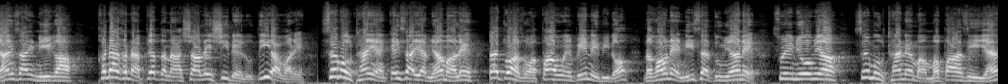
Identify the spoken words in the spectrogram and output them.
ရိုင်းဆိုင်နေက ခဏခဏပြဿနာရှာလေးရှိတယ်လို့သိရပါတယ်။စစ်မှုထမ်းရန်ကိစ္စရပ်များမှာလဲတက်ကြွစွာပါဝင်ပေးနေပြီးတော့၎င်းနဲ့နှိဆက်သူများနဲ့ဆွေမျိုးများစစ်မှုထမ်းတဲ့မှာမပါစေရန်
